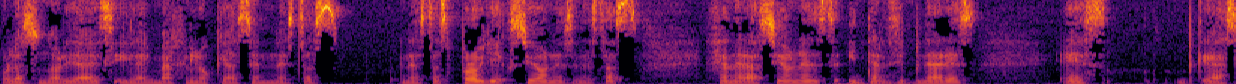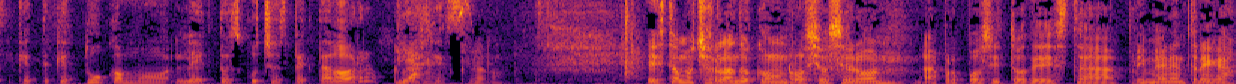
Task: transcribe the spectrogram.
o las sonoridades y la imagen lo que hacen en estas en estas proyecciones, en estas generaciones interdisciplinares, es que, que, tú como lector, escucha, espectador, viajes. Claro. Estamos charlando con Rocío Cerón a propósito de esta primera entrega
